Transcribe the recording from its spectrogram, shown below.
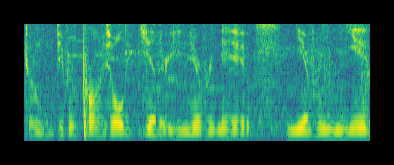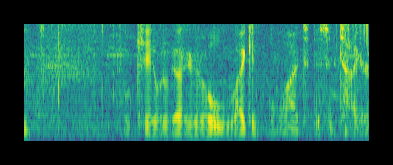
total different price altogether. You never knew. Never knew. Okay, what do we got here? Oh, I can watch this entire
